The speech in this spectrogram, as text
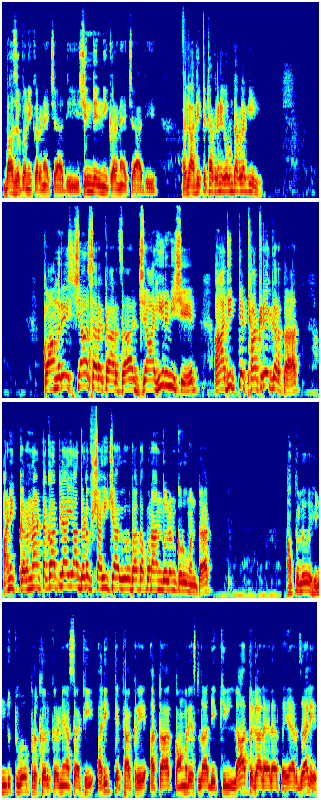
भाजपने करण्याच्या आधी शिंदेंनी करण्याच्या आधी. आईला आदित्य ठाकरेंनी करून टाकला की. काँग्रेसच्या सरकारचा जाहीर निषेध आदित्य ठाकरे करतात आणि कर्नाटकातल्या या दडपशाहीच्या विरोधात आपण आंदोलन करू म्हणतात. आपलं हिंदुत्व प्रखर करण्यासाठी आदित्य ठाकरे आता काँग्रेसला देखील लात घालायला तयार झालेत.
